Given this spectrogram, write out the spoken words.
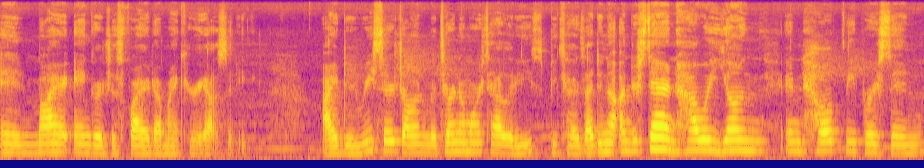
and my anger just fired up my curiosity. I did research on maternal mortalities because I did not understand how a young and healthy person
